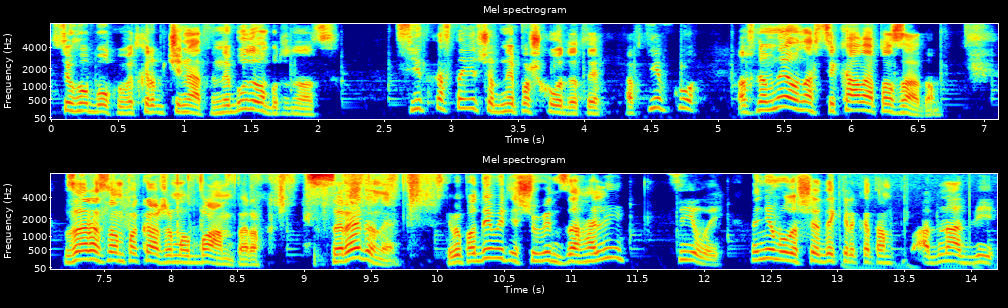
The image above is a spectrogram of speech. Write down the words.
з цього боку відчиняти не будемо, бо тут у нас сітка стоїть, щоб не пошкодити автівку. Основне у нас цікаве позаду. Зараз вам покажемо бампер зсередини, і ви подивитесь, що він взагалі цілий. На ньому лише декілька там одна-дві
